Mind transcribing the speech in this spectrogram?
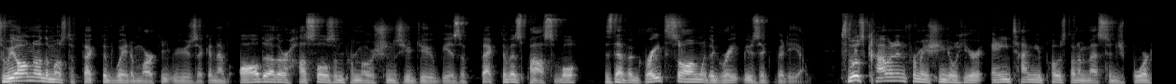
So we all know the most effective way to market your music and have all the other hustles and promotions you do be as effective as possible is to have a great song with a great music video. It's the most common information you'll hear anytime you post on a message board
